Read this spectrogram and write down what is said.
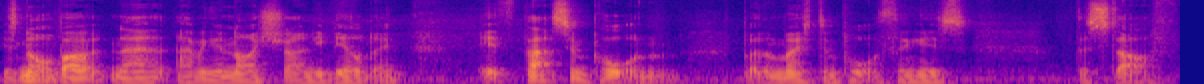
It's not about now having a nice shiny building. It's that's important, but the most important thing is the staff.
